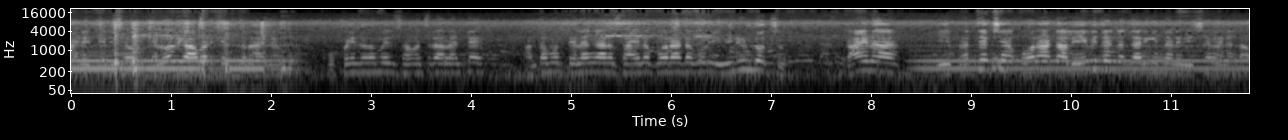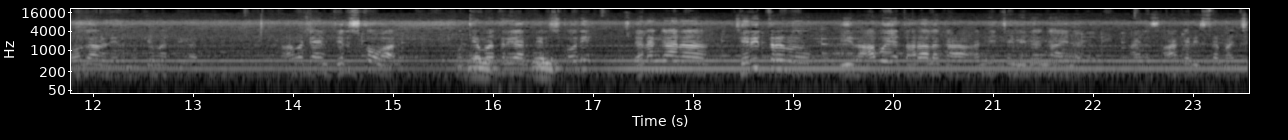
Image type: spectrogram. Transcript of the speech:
ఆయన తెలిసి తెలియదు కాబట్టి చెప్తున్నా. ఆయన ముప్పై తొమ్మిది సంవత్సరాలంటే అంతకుముందు తెలంగాణ స్థాయిలో పోరాటం కూడా విని ఉండొచ్చు ఆయన ఈ ప్రత్యక్ష పోరాటాలు ఏ విధంగా జరిగిందనే విషయం ఆయనకు అవగాహన లేదు ముఖ్యమంత్రి గారు. కాబట్టి ఆయన తెలుసుకోవాలి. ముఖ్యమంత్రి గారు తెలుసుకొని తెలంగాణ చరిత్రను ఈ రాబోయే తరాలకు అందించే విధంగా ఆయన ఆయన సహకరిస్తే మంచి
